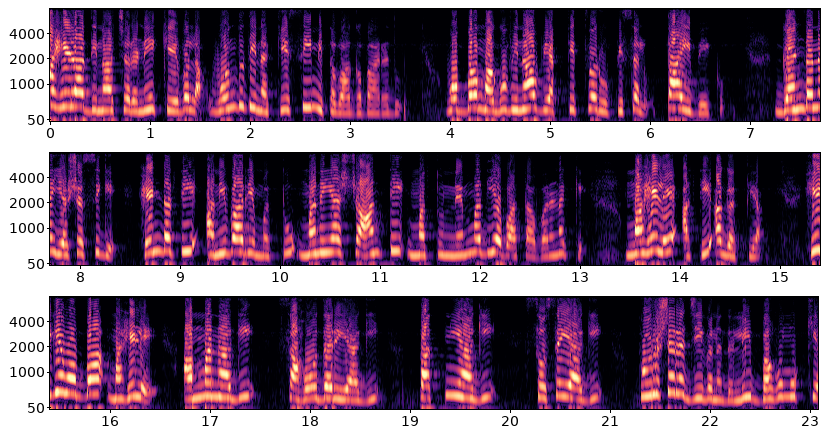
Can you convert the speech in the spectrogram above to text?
ಮಹಿಳಾ ದಿನಾಚರಣೆ ಕೇವಲ ಒಂದು ದಿನಕ್ಕೆ ಸೀಮಿತವಾಗಬಾರದು. ಒಬ್ಬ ಮಗುವಿನ ವ್ಯಕ್ತಿತ್ವ ರೂಪಿಸಲು ತಾಯಿ ಬೇಕು. ಗಂಡನ ಯಶಸ್ಸಿಗೆ ಹೆಂಡತಿ ಅನಿವಾರ್ಯ ಮತ್ತು ಮನೆಯ ಶಾಂತಿ ಮತ್ತು ನೆಮ್ಮದಿಯ ವಾತಾವರಣಕ್ಕೆ ಮಹಿಳೆ ಅತಿ ಅಗತ್ಯ. ಹೀಗೆ ಒಬ್ಬ ಮಹಿಳೆ ಅಮ್ಮನಾಗಿ, ಸಹೋದರಿಯಾಗಿ, ಪತ್ನಿಯಾಗಿ, ಸೊಸೆಯಾಗಿ ಪುರುಷರ ಜೀವನದಲ್ಲಿ ಬಹುಮುಖ್ಯ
